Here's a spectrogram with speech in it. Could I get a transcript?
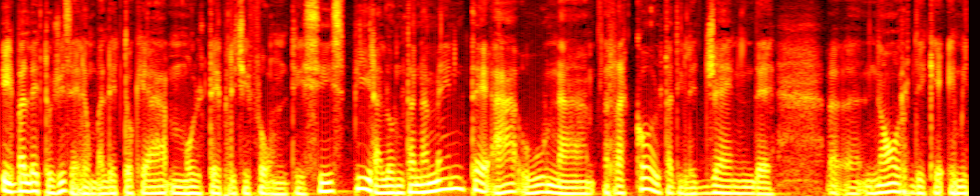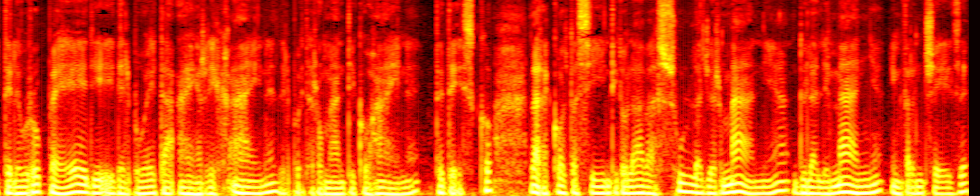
Il balletto Giselle è un balletto che ha molteplici fonti, si ispira lontanamente a una raccolta di leggende eh, nordiche e mitteleuropee di, del poeta Heinrich Heine, del poeta romantico Heine, tedesco. La raccolta si intitolava Sulla Germania, de l'Allemagne in francese.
